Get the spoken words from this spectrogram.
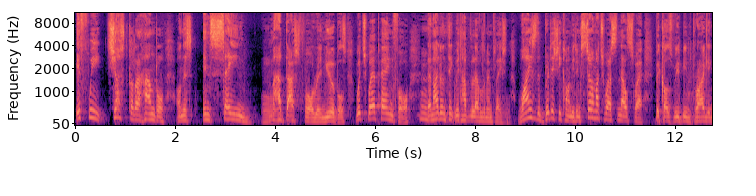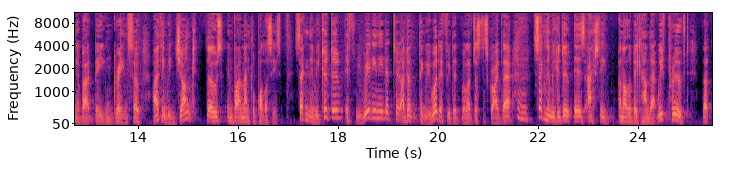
If we just got a handle on this insane Mm. mad dash for renewables, which we're paying for, mm. then I don't think we'd have the level of inflation. Why is the British economy doing so much worse than elsewhere? Because we've been bragging about being green. So I think we junk those environmental policies. Second thing we could do, if we really needed to, I don't think we would if we did what I've just described there. Mm-hmm. Second thing we could do is actually another big handout. We've proved that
